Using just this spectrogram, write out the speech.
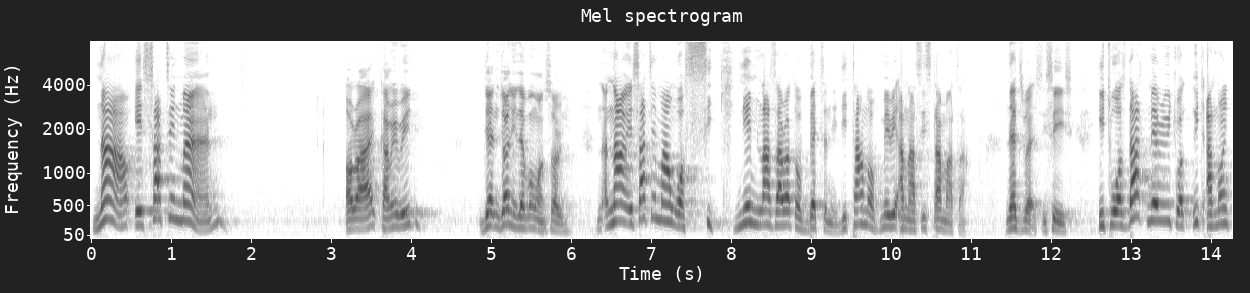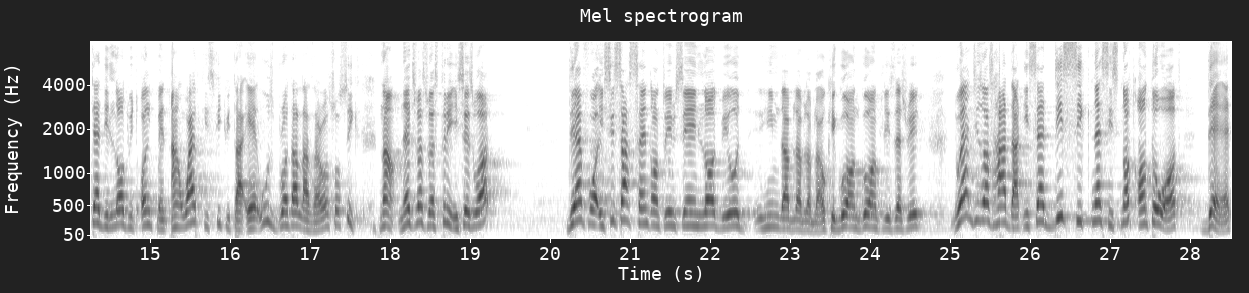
Now, a certain man all right, can we read? Then John 11 1, sorry. Now, a certain man was sick, named Lazarus of Bethany, the town of Mary and her sister Martha. Next verse, he says, It was that Mary which, was, which anointed the Lord with ointment and wiped his feet with her hair, whose brother Lazarus was sick. Now, next verse, verse 3, he says, What? Therefore, his sister sent unto him, saying, Lord, behold him, blah, blah, blah, blah. Okay, go on, go on, please, let's read. When Jesus heard that, he said, This sickness is not unto what? Death,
